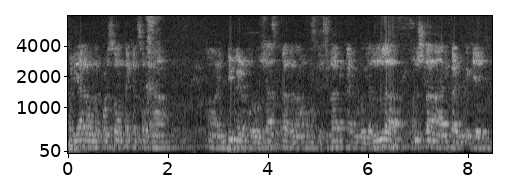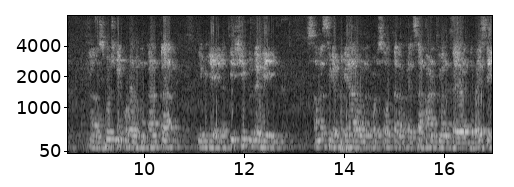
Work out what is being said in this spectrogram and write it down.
ಪರಿಹಾರವನ್ನು ಕೊಡಿಸುವಂತ ಕೆಲಸವನ್ನ ಎಂ ಪಿ ಮೇಡಮ್ ಅವರು ಶಾಸಕರಾದ ನಾವು ಮತ್ತು ಜಿಲ್ಲಾಧಿಕಾರಿಗಳು ಎಲ್ಲ ಅನುಷ್ಠಾನ ಅಧಿಕಾರಿಗಳಿಗೆ ಸೂಚನೆ ಕೊಡೋದ್ರ ಮುಖಾಂತರ ನಿಮಗೆ ಅತಿ ಶೀಘ್ರದಲ್ಲಿ ಸಮಸ್ಯೆಗೆ ಪರಿಹಾರವನ್ನು ಕೊಡಿಸುವಂತ ನಾವು ಕೆಲಸ ಮಾಡ್ತೀವಿ ಅಂತ ಹೇಳಕ್ಕೆ ಬಯಸಿ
